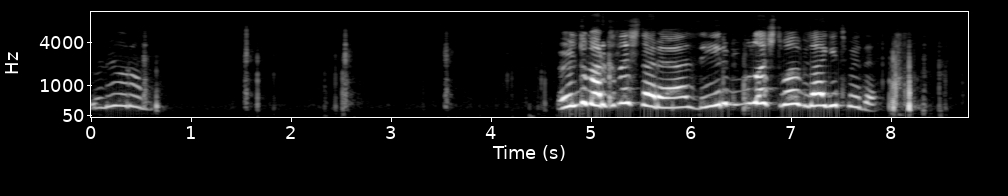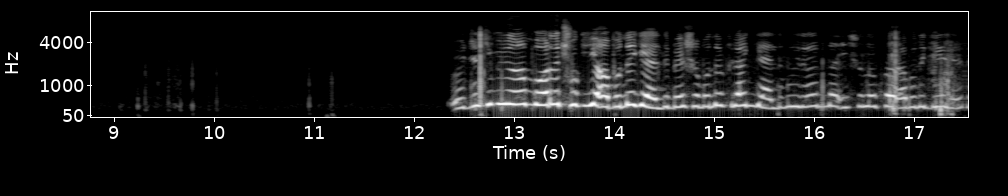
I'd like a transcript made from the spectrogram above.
Ölüyorum. Öldüm arkadaşlar ya. Zehri bir bulaştım ama bir daha gitmedi. Önceki videodan bu arada çok iyi abone geldi. 5 abone falan geldi. Bu videodan da inşallah o kadar abone gelir.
